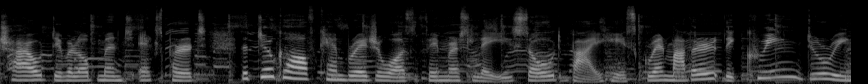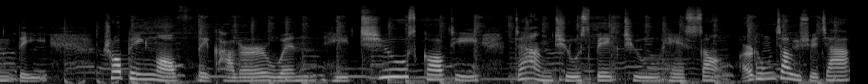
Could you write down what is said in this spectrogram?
child development experts, the Duke of Cambridge was famously sold by his grandmother, the Queen, during the chopping off the color when he too Scotty down to speak to his son。儿童教育学家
